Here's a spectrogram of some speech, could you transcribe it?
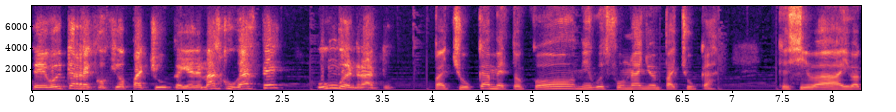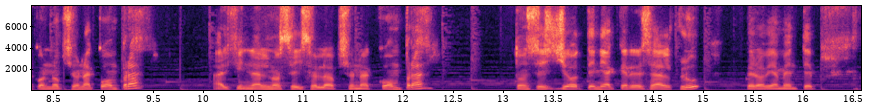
Te voy te recogió Pachuca y además jugaste un buen rato. Pachuca me tocó, mi gusto fue un año en Pachuca, que si iba, iba con opción a compra, al final no se hizo la opción a compra, entonces yo tenía que regresar al club, pero obviamente pues,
